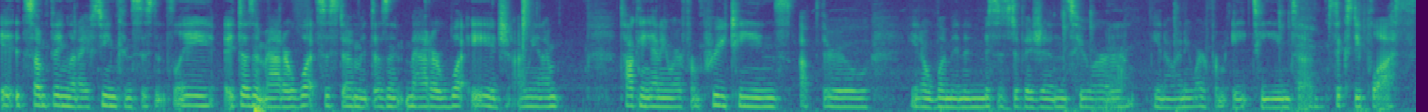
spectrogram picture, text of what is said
it, it's something that i've seen consistently it doesn't matter what system it doesn't matter what age i mean i'm talking anywhere from preteens up through you know women in mrs divisions who are Yeah. you know anywhere from 18 to 60 plus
